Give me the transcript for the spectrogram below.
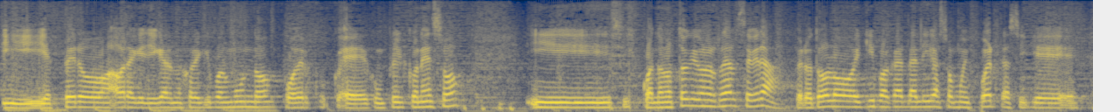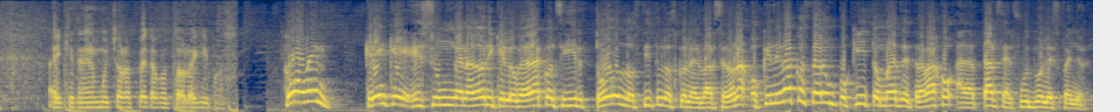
y espero ahora que llegue al mejor equipo del mundo poder eh, cumplir con eso y cuando nos toque con el Real se verá, pero todos los equipos acá en la liga son muy fuertes, así que hay que tener mucho respeto con todos los equipos. ¿Cómo ven? ¿Creen que es un ganador y que logrará conseguir todos los títulos con el Barcelona o que le va a costar un poquito más de trabajo adaptarse al fútbol español?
